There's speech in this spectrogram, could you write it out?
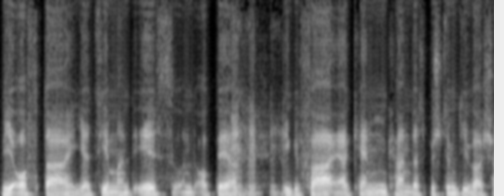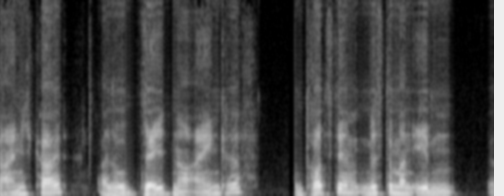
wie oft da jetzt jemand ist und ob er mhm, mhm. die Gefahr erkennen kann, das bestimmt die Wahrscheinlichkeit. Also seltener Eingriff. Und trotzdem müsste man eben äh,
